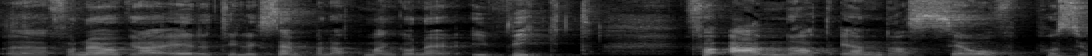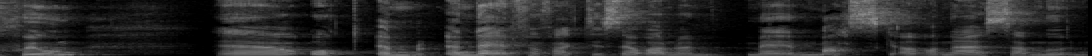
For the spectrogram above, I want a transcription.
Eh, för några är det till exempel att man går ner i vikt, för andra att ändra sovposition och en, en del får faktiskt sova med, med mask över näsa och mun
